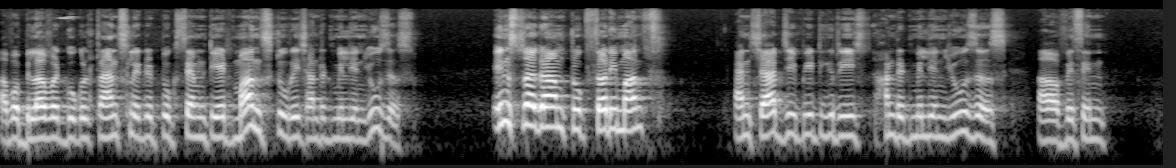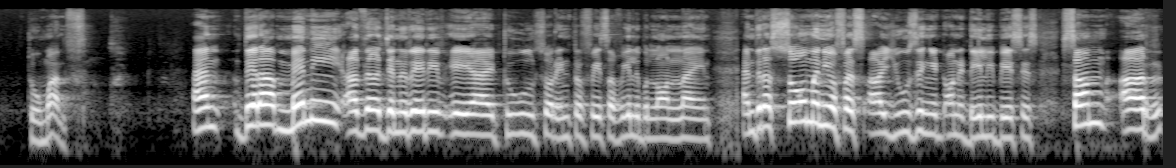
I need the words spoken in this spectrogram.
Our beloved Google Translate took 78 months to reach 100 million users. Instagram took 30 months and ChatGPT reached 100 million users uh, within two months. And there are many other generative AI tools or interface available online, and there are so many of us are using it on a daily basis. Some are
